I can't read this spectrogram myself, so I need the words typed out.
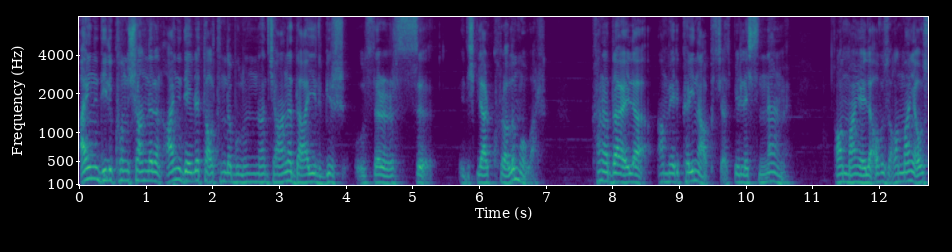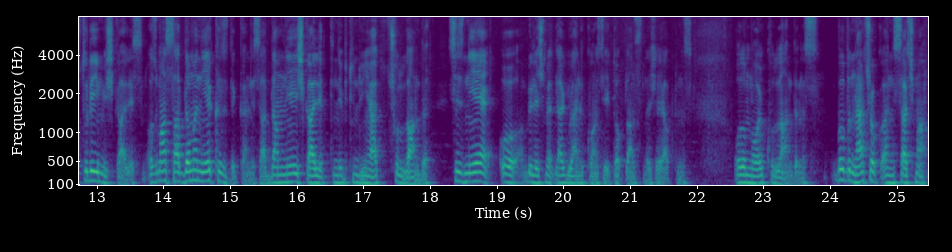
aynı dili konuşanların aynı devlet altında bulunacağına dair bir uluslararası ilişkiler kuralı mı var? Kanada ile Amerika'yı ne yapacağız? Birleşsinler mi? Almanya ile Avuz Almanya Avusturya'yı işgal etsin? O zaman Saddam'a niye kızdık? Hani Saddam niye işgal ettiğinde bütün dünya çullandı. Siz niye o Birleşmiş Milletler Güvenlik Konseyi toplantısında şey yaptınız? Olumlu oy kullandınız. Bu bunlar çok hani saçma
